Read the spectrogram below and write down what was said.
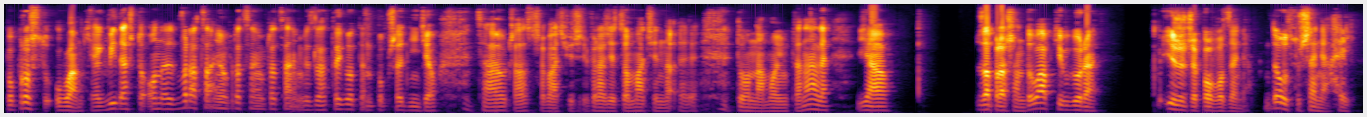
po prostu ułamki. Jak widać, to one wracają, wracają, wracają, więc dlatego ten poprzedni dział cały czas trzeba ćwiczyć. W razie co macie na, to na moim kanale, ja zapraszam do łapki w górę i życzę powodzenia. Do usłyszenia, hej!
